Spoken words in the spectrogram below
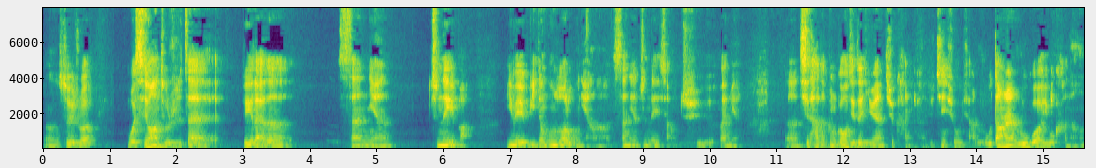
嗯，所以说，我希望就是在未来的三年之内吧，因为已经工作了五年了，三年之内想去外面，呃，其他的更高级的医院去看一看，去进修一下。如当然，如果有可能，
